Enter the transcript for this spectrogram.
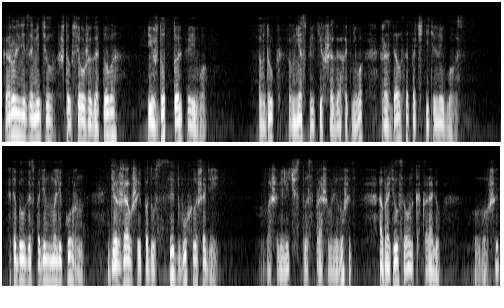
король не заметил, что все уже готово, и ждут только его. Вдруг в нескольких шагах от него раздался почтительный голос. Это был господин Маликорн, державший под усы двух лошадей. «Ваше Величество спрашивали лошадь?» Обратился он к королю. «Лошадь?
